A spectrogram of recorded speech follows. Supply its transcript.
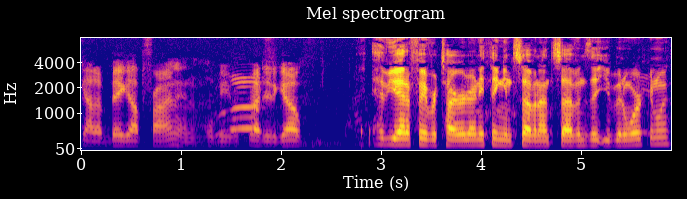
got a big up front, and we'll be ready to go. Have you had a favorite target or anything in seven on sevens that you've been working with?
